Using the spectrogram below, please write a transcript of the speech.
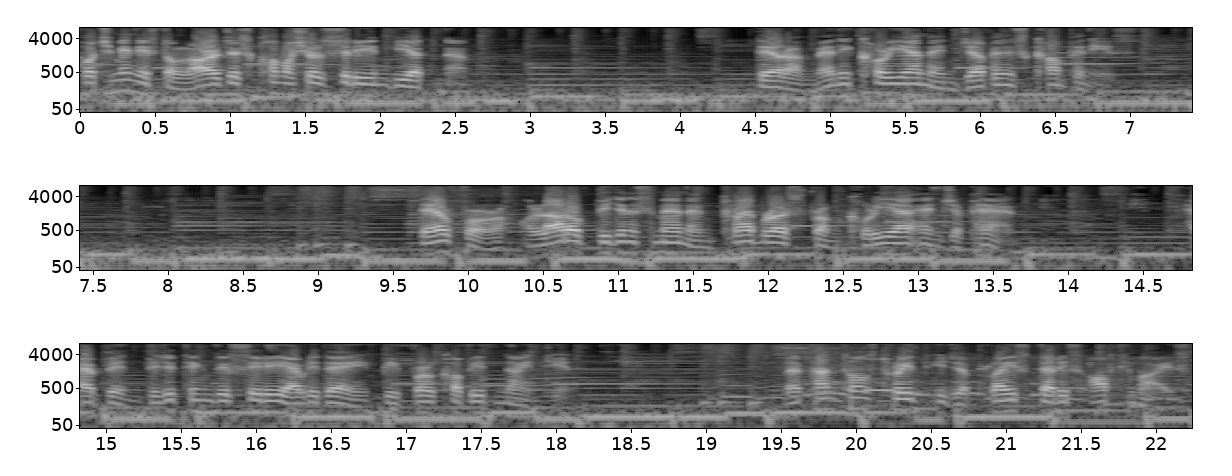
Ho Chi Minh is the largest commercial city in Vietnam. There are many Korean and Japanese companies. Therefore, a lot of businessmen and travelers from Korea and Japan have been visiting this city every day before COVID-19. Le Thanh Ton Street is a place that is optimized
